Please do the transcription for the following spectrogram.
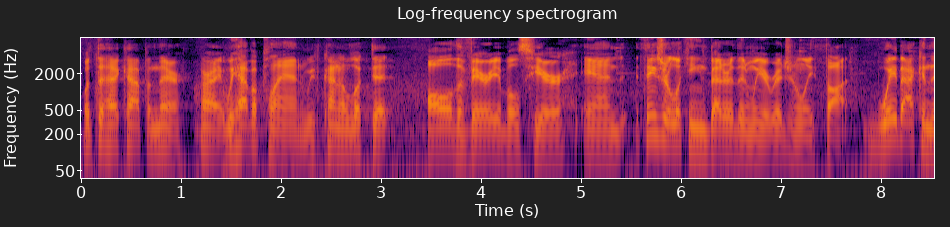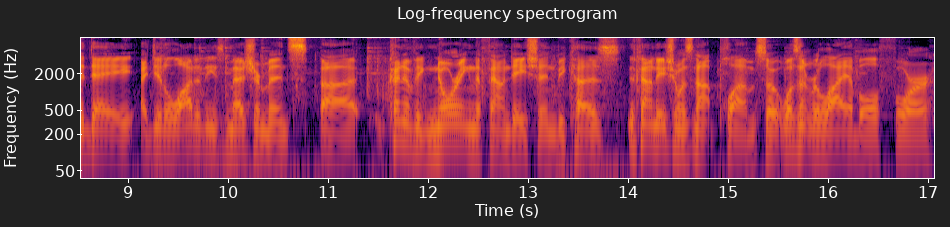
what the heck happened there? All right, we have a plan. We've kind of looked at all the variables here and things are looking better than we originally thought. Way back in the day, I did a lot of these measurements uh, kind of ignoring the foundation because the foundation was not plumb, so it wasn't reliable for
